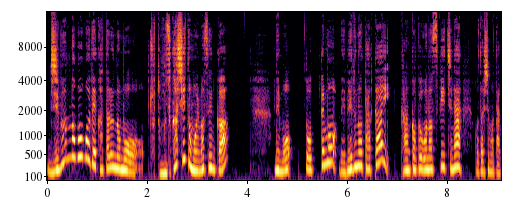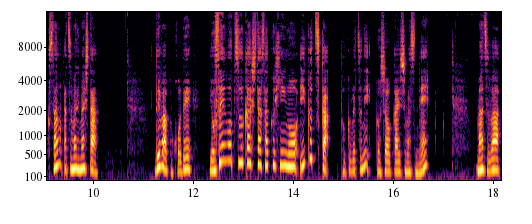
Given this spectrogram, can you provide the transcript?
自分の母語で語るのもちょっと難しいと思いませんか？でもとってもレベルの高い韓国語のスピーチが今年もたくさん集まりました。ではここで予選を通過した作品をいくつか特別にご紹介しますね。まずは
